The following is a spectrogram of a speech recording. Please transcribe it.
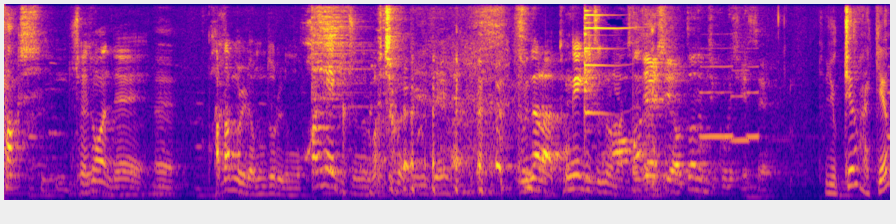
확실히. 죄송한데 네. 바닷물 염도를 너무 황해 기준으로 맞춰가지고 이게 우리나라 동해 기준으로 맞춰. 정재열 씨 어떤 음식 고르시겠어요? 저 육지로 갈게요.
